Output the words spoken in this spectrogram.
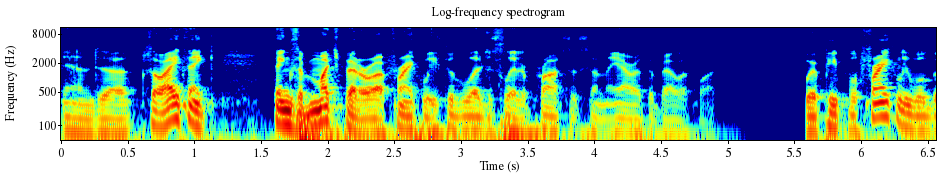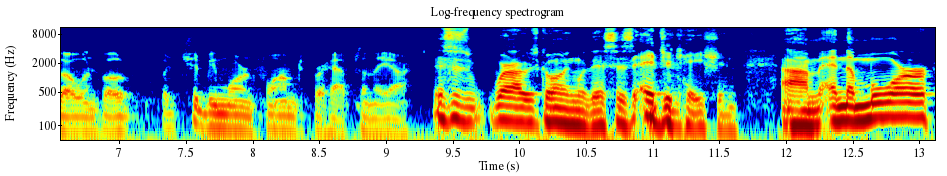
And uh, so I think things are much better off, frankly, through the legislative process than they are at the ballot box, where people, frankly, will go and vote, but should be more informed, perhaps, than they are. This is where I was going with this: is education, um, and the more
